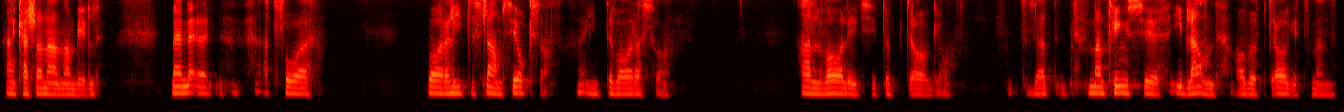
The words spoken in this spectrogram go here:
han kanske har en annan bild. Men eh, att få vara lite slamsig också. Inte vara så allvarlig i sitt uppdrag. Och, så att man tyngs ju ibland av uppdraget, men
